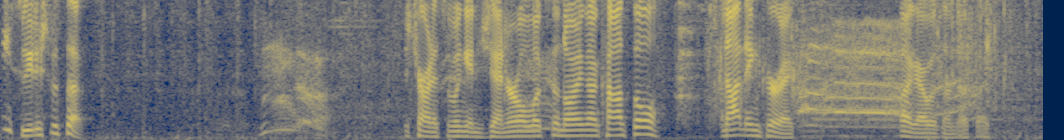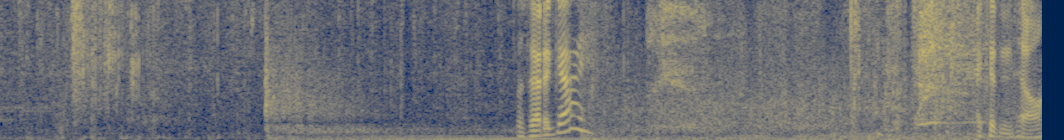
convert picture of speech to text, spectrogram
Hey, Swedish, what's up? Just trying to swing in general looks annoying on console. Not incorrect. Like I was on that. Was that a guy? I couldn't tell.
